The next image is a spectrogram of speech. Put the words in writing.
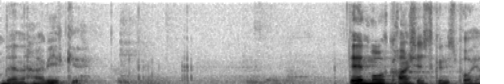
om denne her virker. Den må kanskje skrus på, ja.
